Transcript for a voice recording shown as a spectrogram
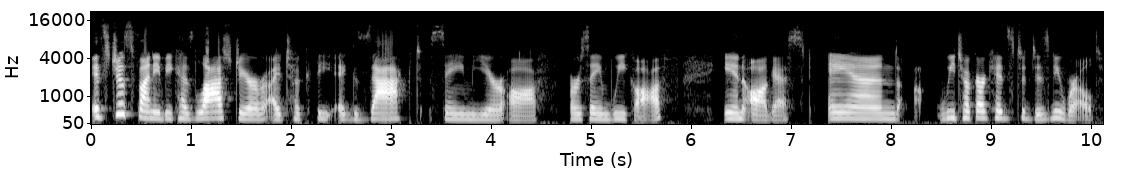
It's just funny because last year I took the exact same year off or same week off in August and we took our kids to Disney World.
